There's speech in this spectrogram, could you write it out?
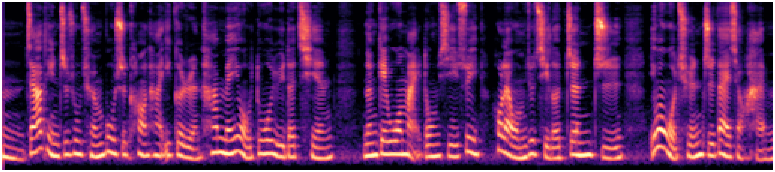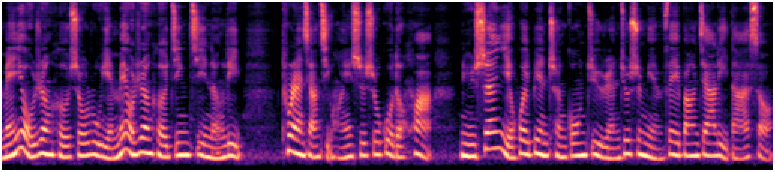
嗯，家庭支出全部是靠他一个人，他没有多余的钱能给我买东西，所以后来我们就起了争执，因为我全职带小孩，没有任何收入，也没有任何经济能力。突然想起黄医师说过的话：“女生也会变成工具人，就是免费帮家里打扫，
